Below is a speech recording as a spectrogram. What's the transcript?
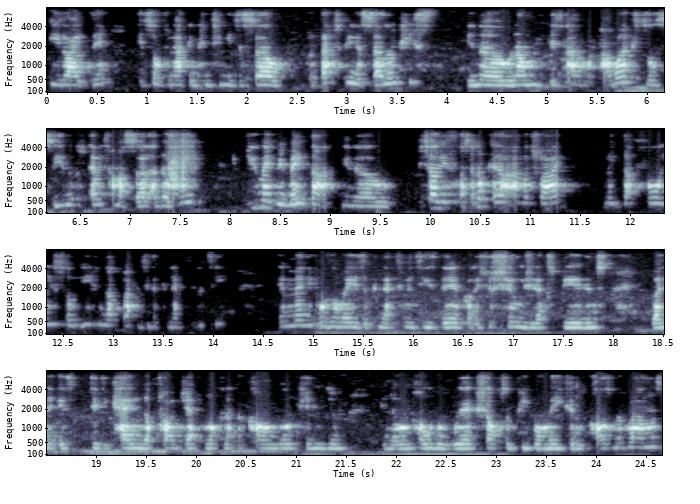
He liked it. It's something I can continue to sell. But that's been a selling piece, you know, and I'm, I, I want still see it every time I sell it, I go, hey, you made me make that, you know. So I said, okay, I'll have a try, make that for you. So even that's back into the connectivity. In many other ways, the connectivity is there, but it just shows your experience, whether it's the Dikenga project, looking at the Congo Kingdom, you know, and holding workshops and people making cosmograms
